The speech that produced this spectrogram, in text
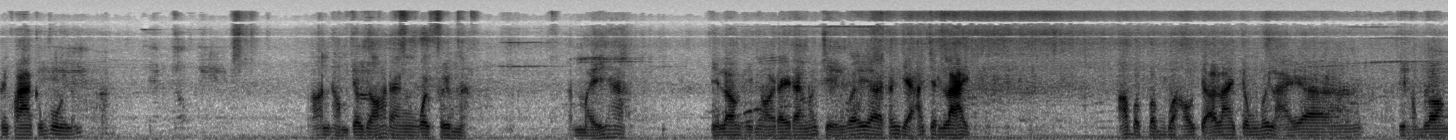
Anh Khoa cũng vui lắm. Đó, anh Hồng Châu Gió đang quay phim nè. Thành Mỹ ha. Chị Loan thì ngồi đây đang nói chuyện với à, khán giả trên live. Ở bập bum qua hỗ trợ live chung với lại à, chị Hồng Loan.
